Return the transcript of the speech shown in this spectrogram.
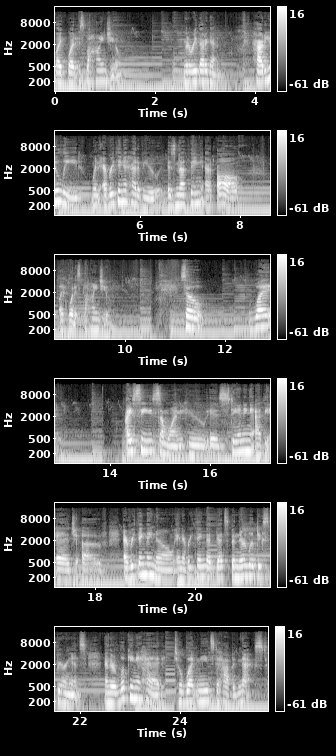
like what is behind you? I'm going to read that again. How do you lead when everything ahead of you is nothing at all like what is behind you? So, what I see someone who is standing at the edge of everything they know and everything that that's been their lived experience, and they're looking ahead to what needs to happen next.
